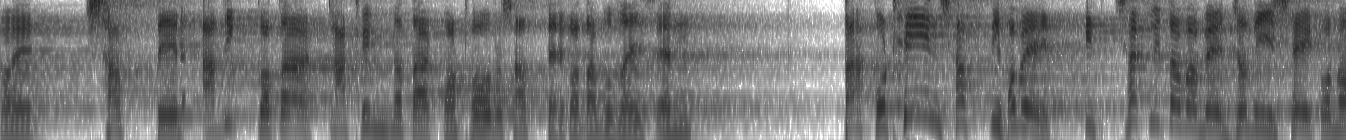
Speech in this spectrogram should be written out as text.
করে শাস্তির আধিক্যতা, কাঠিন্যতা, কঠোর শাস্তের কথা বুঝাইছেন। তার কঠিন শাস্তি হবে ইচ্ছাকৃতভাবে যদি সে কোনো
